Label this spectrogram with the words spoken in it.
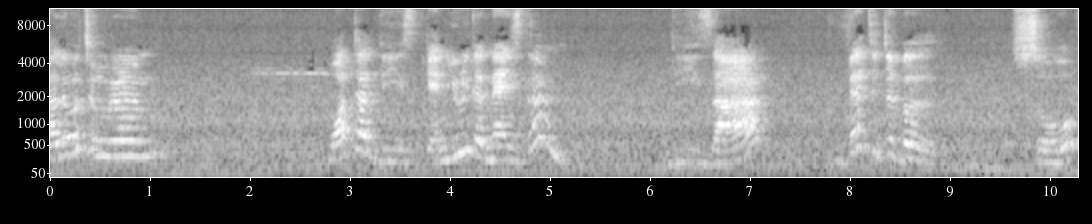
Hello children. What are these? Can you recognize them? These are vegetables. So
